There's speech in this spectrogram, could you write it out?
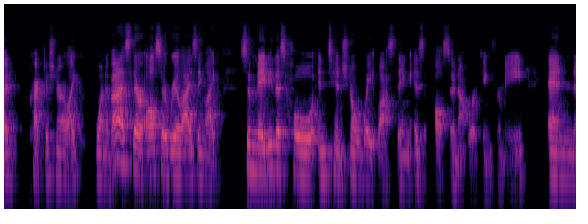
a practitioner like one of us they're also realizing like so maybe this whole intentional weight loss thing is also not working for me. And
